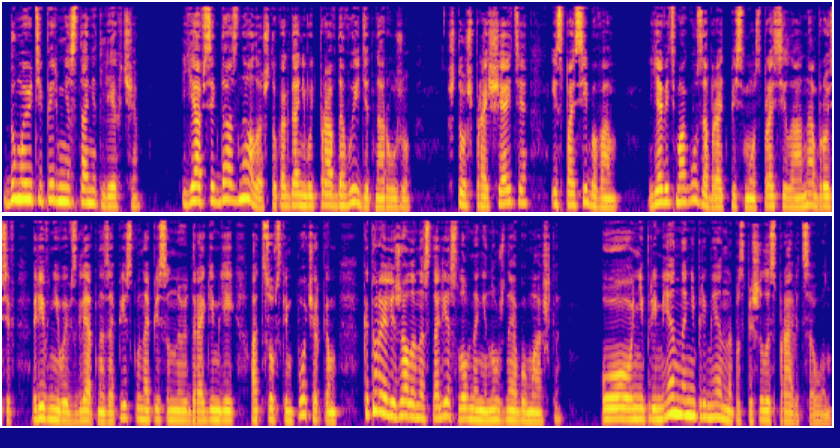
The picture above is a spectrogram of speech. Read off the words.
«Думаю, теперь мне станет легче. Я всегда знала, что когда-нибудь правда выйдет наружу. Что ж, прощайте и спасибо вам. Я ведь могу забрать письмо?» — спросила она, бросив ревнивый взгляд на записку, написанную дорогим ей отцовским почерком, которая лежала на столе, словно ненужная бумажка. «О, непременно, непременно!» — поспешил исправиться он.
